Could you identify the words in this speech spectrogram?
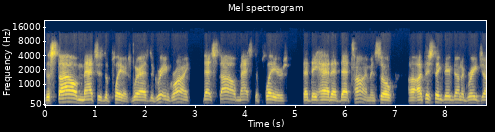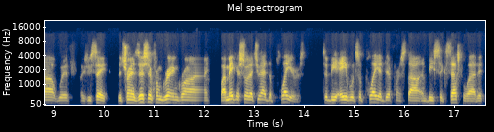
The style matches the players, whereas the grit and grind, that style matched the players that they had at that time. And so uh, I just think they've done a great job with, as you say, the transition from grit and grind by making sure that you had the players to be able to play a different style and be successful at it.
